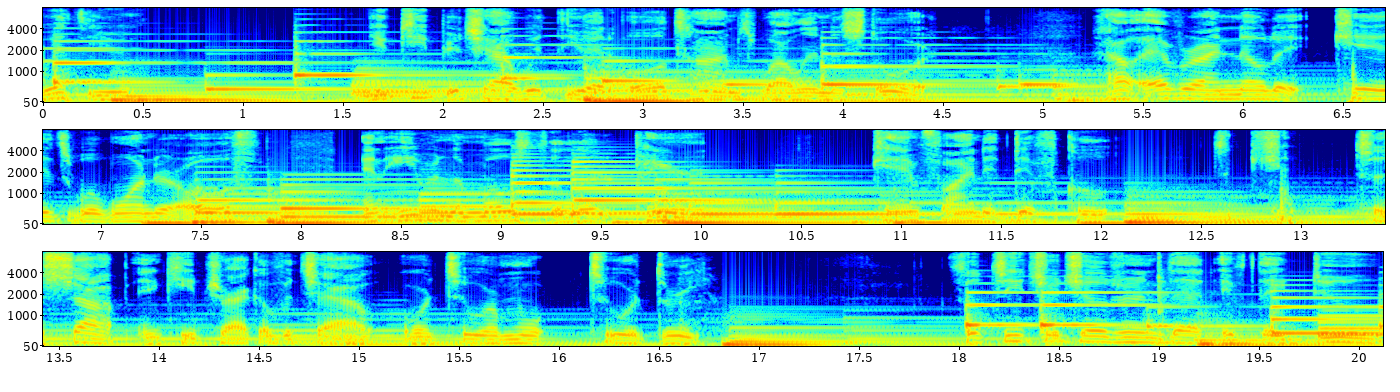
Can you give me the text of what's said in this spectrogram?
with you. You keep your child with you at all times while in the store. However, I know that kids will wander off, and even the most alert parent can find it difficult to to shop and keep track of a child or two or more, two or three. So teach your children that if they do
